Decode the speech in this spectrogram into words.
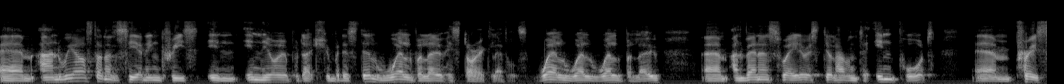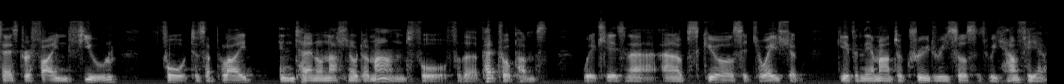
Um, and we are starting to see an increase in, in the oil production, but it's still well below historic levels. Well, well, well below. Um, and Venezuela is still having to import um, processed refined fuel for to supply internal national demand for, for the petrol pumps, which is an, an obscure situation given the amount of crude resources we have here.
